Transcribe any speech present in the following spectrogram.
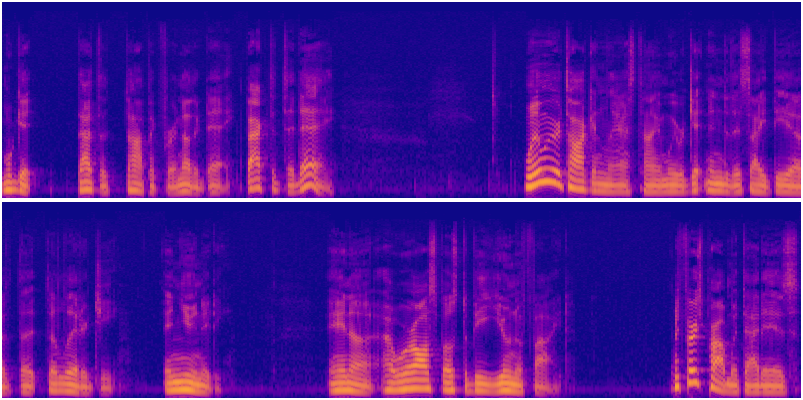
We'll get that's a topic for another day. Back to today. When we were talking last time, we were getting into this idea of the, the liturgy and unity. And uh, we're all supposed to be unified. The first problem with that is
